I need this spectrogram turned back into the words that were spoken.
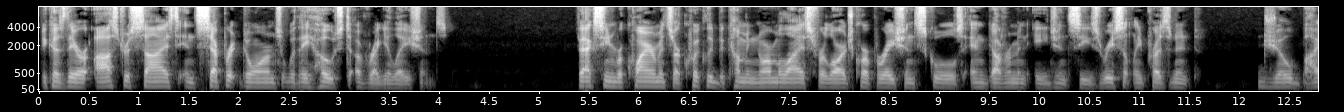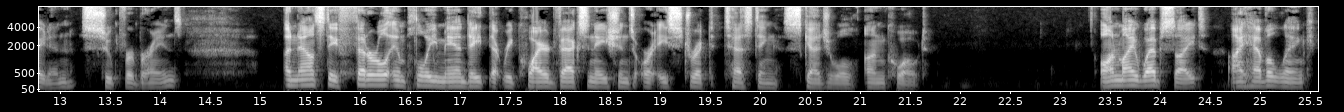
because they are ostracized in separate dorms with a host of regulations. Vaccine requirements are quickly becoming normalized for large corporations, schools, and government agencies. Recently, President Joe Biden, soup for brains, announced a federal employee mandate that required vaccinations or a strict testing schedule, unquote. On my website, I have a link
